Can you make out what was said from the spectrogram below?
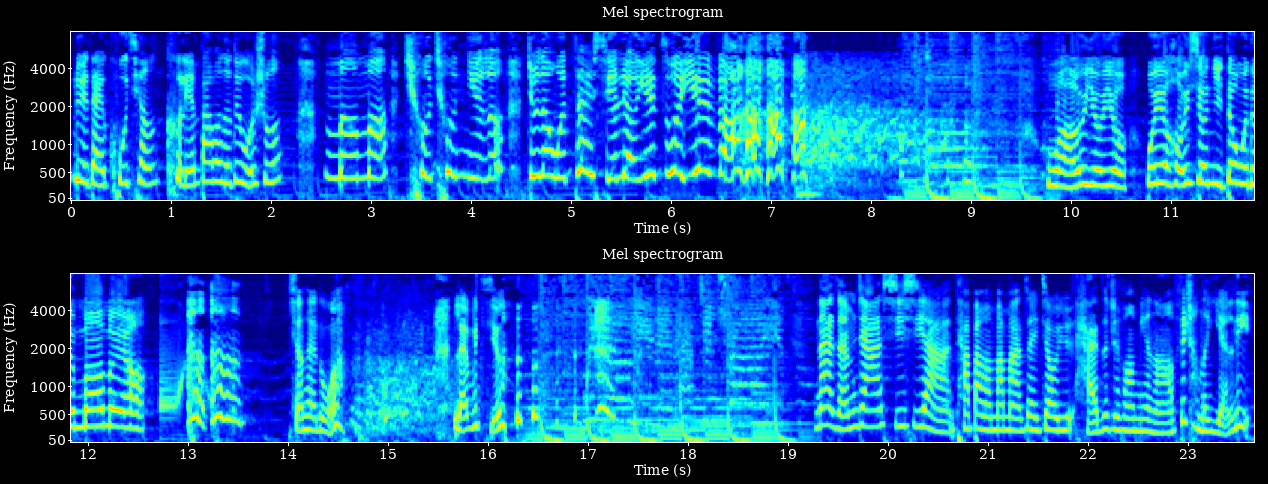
略带哭腔，可怜巴巴的对我说：“妈妈，求求你了，就让我再写两页作业吧。”哇哦，悠悠，我也好想你当我的妈妈呀！想太多，来不及了。那咱们家西西啊，他爸爸妈妈在教育孩子这方面呢，非常的严厉，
